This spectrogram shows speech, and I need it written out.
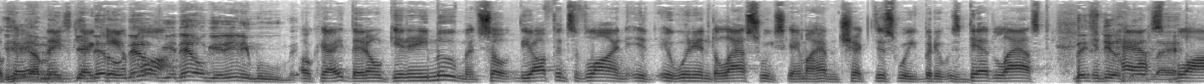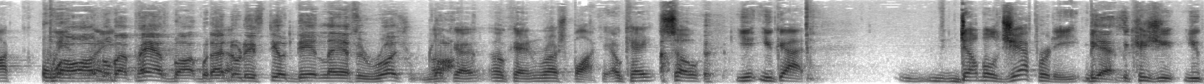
Okay, I mean, they- they don't, can't they, don't get, they don't get any movement. Okay, they don't get any movement. So the offensive line, it, it went into last week's game. I haven't checked this week, but it was dead last They in still pass last. block. Well, I don't know about pass block, but I know they're still dead last in rush block. Okay, okay, and rush blocking. Okay, so you, you got double jeopardy be- Yes. because you, you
